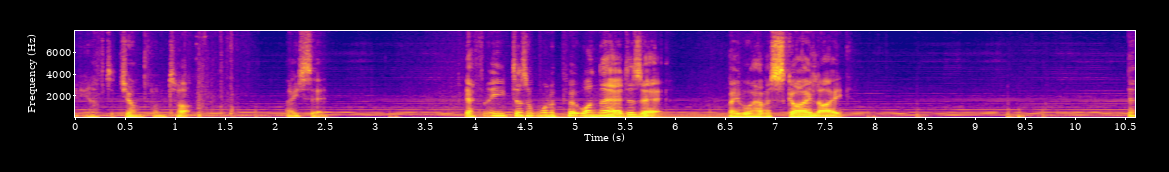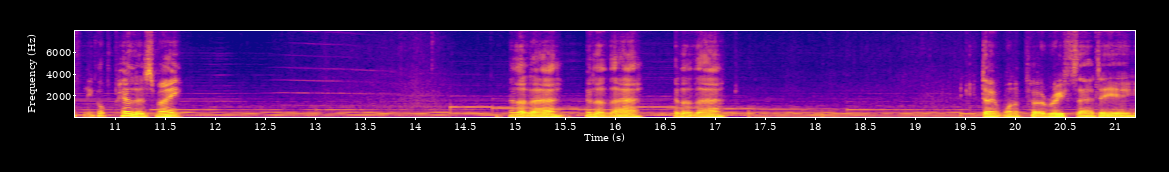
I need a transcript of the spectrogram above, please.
You have to jump on top. Face it. Definitely doesn't want to put one there, does it? Maybe we'll have a skylight. Definitely got pillars, mate. Pillar there, pillar there, pillar there. You don't want to put a roof there, do you?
